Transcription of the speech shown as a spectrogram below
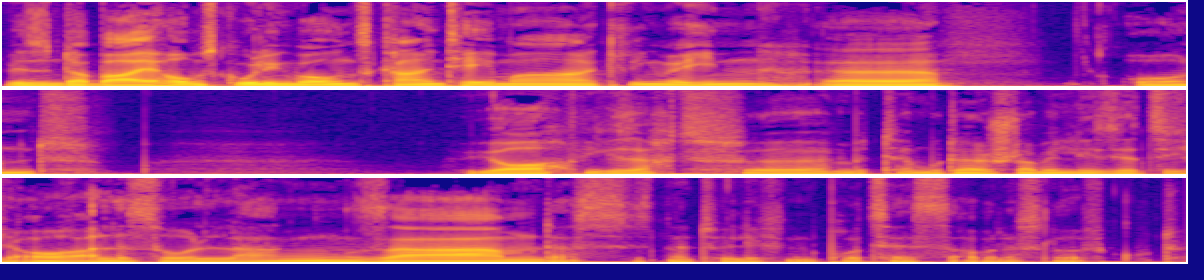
Wir sind dabei. Homeschooling bei uns kein Thema, kriegen wir hin. Äh, und ja, wie gesagt, äh, mit der Mutter stabilisiert sich auch alles so langsam. Das ist natürlich ein Prozess, aber das läuft gut.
